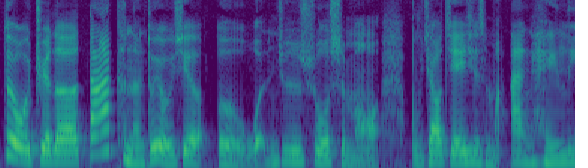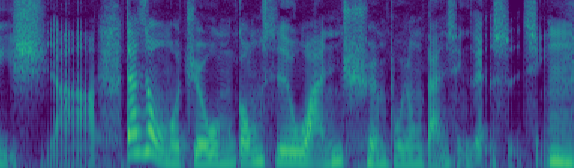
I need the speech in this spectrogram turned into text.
对，我觉得大家可能都有一些耳闻，就是说什么补教界一些什么暗黑历史啊。但是我们觉得我们公司完全不用担心这件事情。嗯，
